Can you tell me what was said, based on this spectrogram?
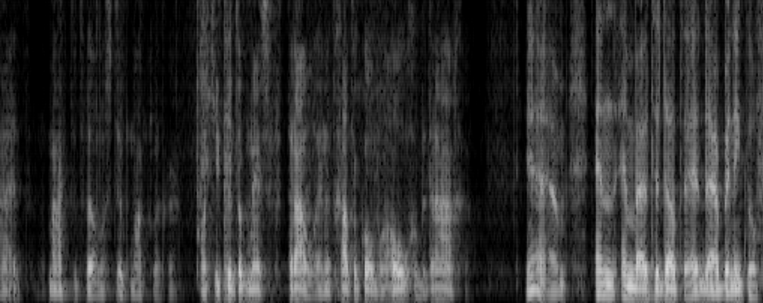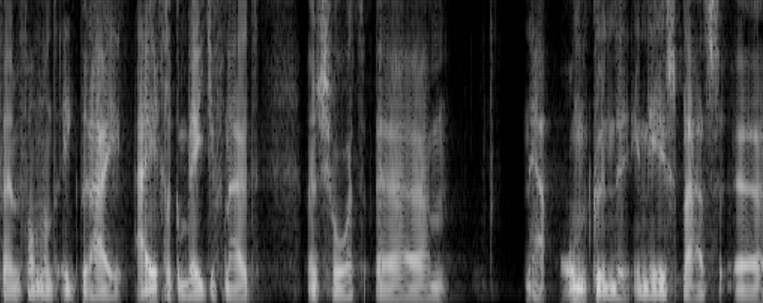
Maar het maakt het wel een stuk makkelijker. Want je kunt ook mensen vertrouwen. En het gaat ook over hoge bedragen. Ja, en, en buiten dat, hè, daar ben ik wel fan van. Want ik draai eigenlijk een beetje vanuit een soort ehm, nou ja, onkunde in de eerste plaats. eh,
